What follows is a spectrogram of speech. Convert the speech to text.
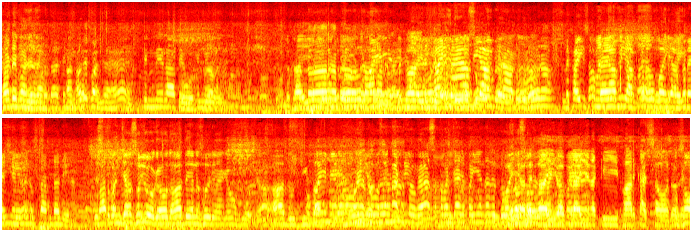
5.5 ਦਾ। 5.5 ਹੈ। ਕਿੰਨੇ ਲਾਤੇ ਕਿੰਨੇ? ਲਿਖਾਈ ਲਿਖਾਈ ਮੈਂ ਆਪਦੀ ਆਪ ਕਰਾ ਦੂੰ ਲਿਖਾਈ ਸਭ ਮੈਂ ਆਪਦੀ ਆਪ ਕਰਾਉਂ ਬਾਈ ਆ ਕਰੇ 6 ਮੈਨੂੰ ਕਰਦਾ ਦੇ ਦੇ 5500 ਹੀ ਹੋ ਗਿਆ ਉਹਦਾ 300 ਹੀ ਰਹਿ ਗਿਆ ਉਹ ਕੀ ਹੋ ਗਿਆ। ਆ ਦੂਜੀ ਬਾਈ ਮੇਰਾ 200 ਘੱਟ ਹੀ ਹੋ ਗਿਆ 57 ਚ ਪਈ ਜਾਂਦਾ ਤੇ 200 ਕਰਾਈ ਜਾਂਦਾ। ਕੀ ਫ਼ਰਕ ਆ 100 ਦਾ 100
